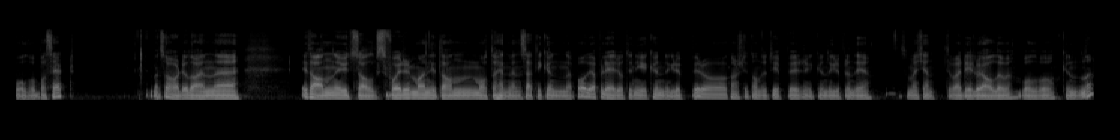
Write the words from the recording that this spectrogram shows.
Volvo-basert. Men så har de jo da en eh, litt annen utsalgsform og en litt annen måte å henvende seg til kundene på. De appellerer jo til nye kundegrupper og kanskje litt andre typer kundegrupper enn de som er kjent til å være de lojale Volvo-kundene.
